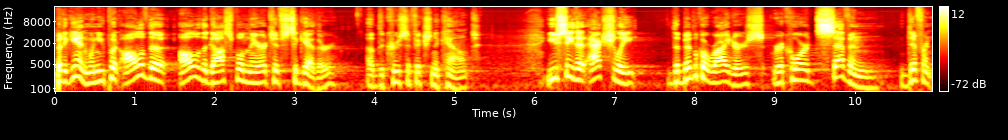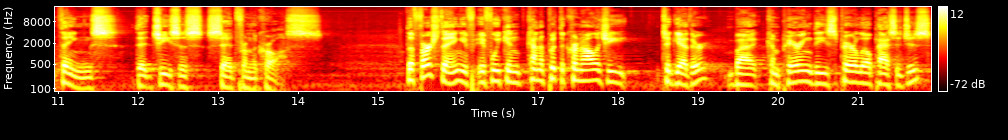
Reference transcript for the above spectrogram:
But again, when you put all of the, all of the gospel narratives together of the crucifixion account, you see that actually the biblical writers record seven different things that Jesus said from the cross. The first thing, if, if we can kind of put the chronology together, by comparing these parallel passages.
